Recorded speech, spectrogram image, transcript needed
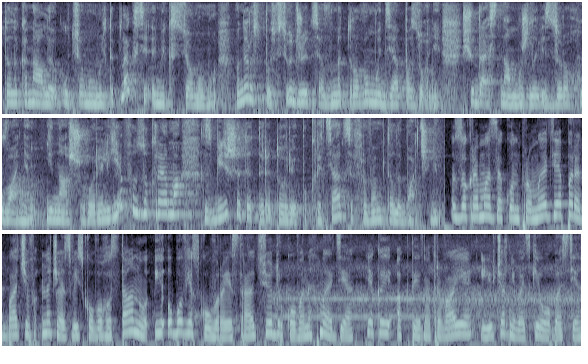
телеканали у цьому мультиплексі MX7 вони розповсюджуються в метровому діапазоні, що дасть нам можливість з урахуванням і нашого рельєфу, зокрема, збільшити територію покриття цифровим телебаченням. Зокрема, закон про медіа передбачив на час військового стану і обов'язкову реєстрацію друкованих медіа, який активно триває і в Чернівецькій області.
